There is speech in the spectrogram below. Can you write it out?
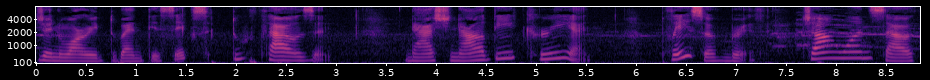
January 26, 2000. Nationality Korean. Place of birth Changwon, South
